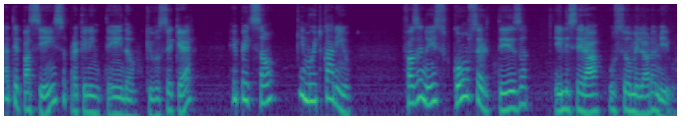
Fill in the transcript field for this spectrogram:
É ter paciência para que ele entenda o que você quer, repetição e muito carinho. Fazendo isso, com certeza, ele será o seu melhor amigo.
